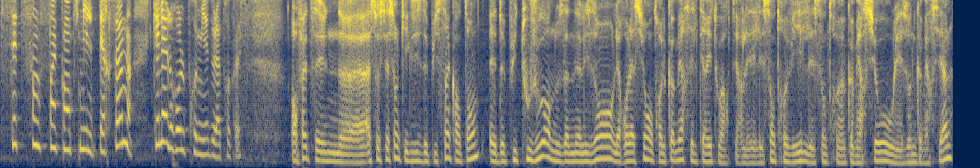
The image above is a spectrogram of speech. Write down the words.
750 000 personnes. Quel est le rôle premier de la Procos? En fait, c'est une euh, association qui existe depuis 50 ans et depuis toujours, nous analysons les relations entre le commerce et le territoire, c'est-à-dire les, les centres-villes, les centres commerciaux ou les zones commerciales.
